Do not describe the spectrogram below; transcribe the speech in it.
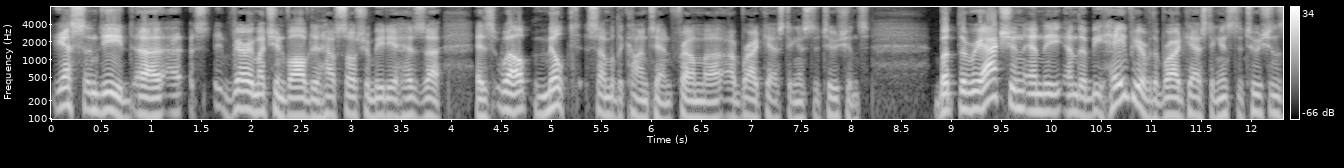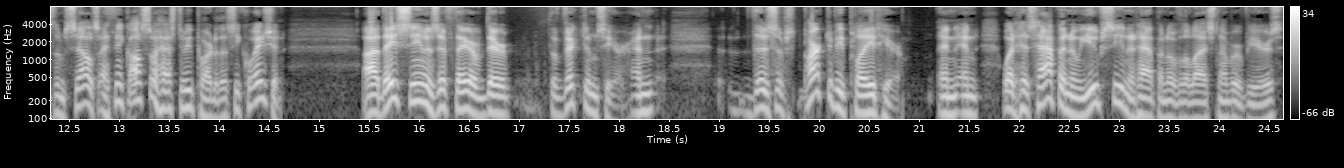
Yes, indeed. Uh, uh, very much involved in how social media has, uh, has well, milked some of the content from uh, our broadcasting institutions. But the reaction and the and the behavior of the broadcasting institutions themselves, I think, also has to be part of this equation. Uh, they seem as if they are they're the victims here, and there's a part to be played here. And and what has happened, and you've seen it happen over the last number of years,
